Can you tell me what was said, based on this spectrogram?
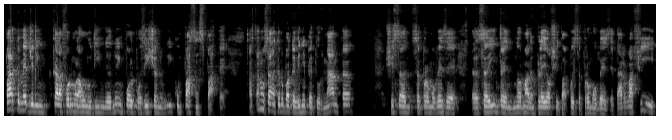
parcă merge din, ca la Formula 1, din, nu în pole position, e cu un pas în spate. Asta nu înseamnă că nu poate veni pe turnantă, și să, să promoveze, uh, să intre normal în play-off și apoi să promoveze. Dar va fi,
